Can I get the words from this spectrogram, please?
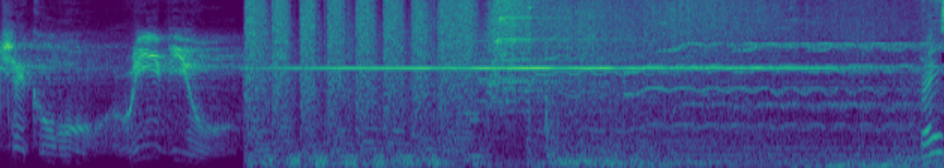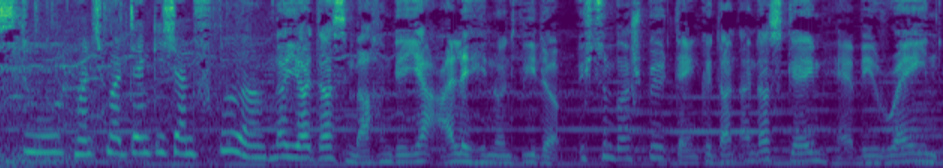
Tchekuru Review. Weißt du, manchmal denke ich an früher. Naja, das machen wir ja alle hin und wieder. Ich zum Beispiel denke dann an das Game Heavy Rain,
